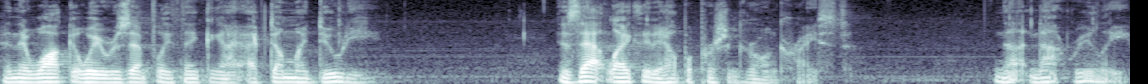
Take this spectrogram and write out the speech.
and they walk away resentfully thinking, I, have done my duty. Is that likely to help a person grow in Christ? Not, not really.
